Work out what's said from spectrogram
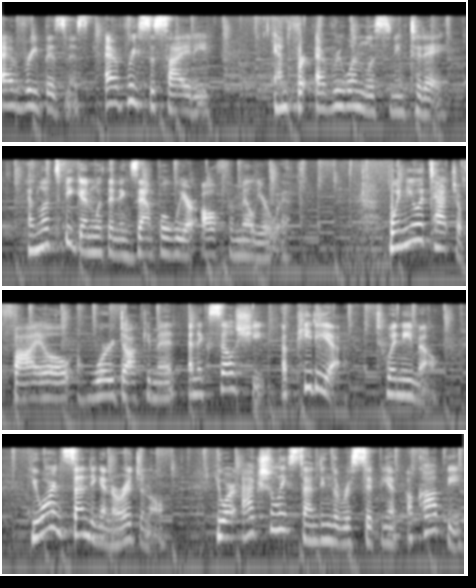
every business, every society, and for everyone listening today. And let's begin with an example we are all familiar with. When you attach a file, a Word document, an Excel sheet, a PDF to an email, you aren't sending an original. You are actually sending the recipient a copy.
